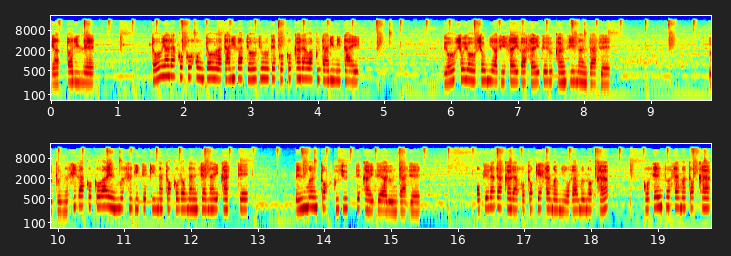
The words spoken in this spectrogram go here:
やっぱりね。どうやらここ本堂あたりが頂上でここからは下りみたい。要所要所にアジサイが咲いてる感じなんだぜ。うぷ主がここは縁結び的なところなんじゃないかって。円満と福寿って書いてあるんだぜ。お寺だから仏様に拝むのか？ご先祖様とか、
